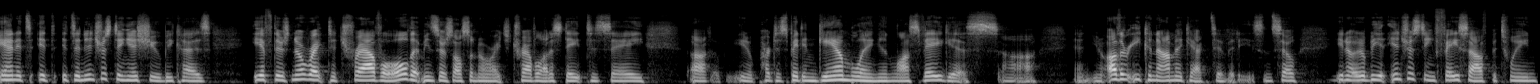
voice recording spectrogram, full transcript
And it's it, it's an interesting issue because if there's no right to travel, that means there's also no right to travel out of state to say, uh, you know, participate in gambling in Las Vegas uh, and you know other economic activities. And so, you know, it'll be an interesting face-off between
